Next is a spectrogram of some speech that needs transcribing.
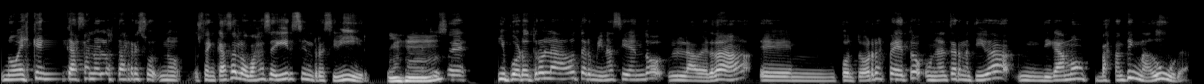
no es que en casa no lo estás resolviendo, o sea, en casa lo vas a seguir sin recibir. Entonces, y por otro lado, termina siendo, la verdad, em, con todo respeto, una alternativa, digamos, bastante inmadura,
